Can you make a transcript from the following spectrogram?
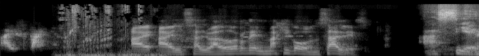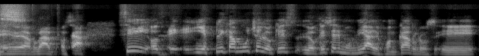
a España. A, El Salvador del Mágico González. Así es. Es verdad. O sea, Sí, eh, y explica mucho lo que es, lo que es el Mundial, Juan Carlos. Eh,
